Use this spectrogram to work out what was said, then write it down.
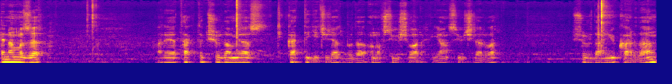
Penamızı araya taktık. Şuradan biraz dikkatli geçeceğiz. Burada on off switch var. Yan switchler var. Şuradan yukarıdan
